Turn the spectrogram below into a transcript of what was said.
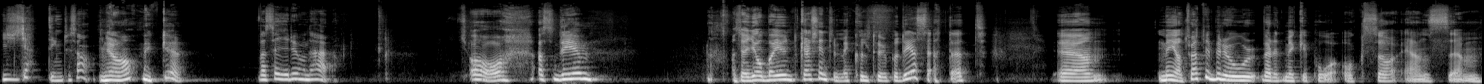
Jätteintressant. Ja, mycket. Vad säger du om det här? Ja, alltså det... Alltså jag jobbar ju inte- kanske inte med kultur på det sättet. Ehm, men jag tror att det beror väldigt mycket på också ens ehm,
